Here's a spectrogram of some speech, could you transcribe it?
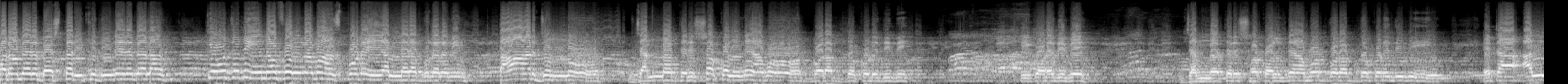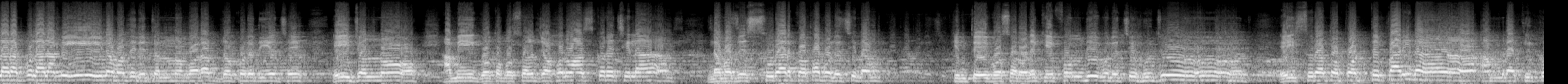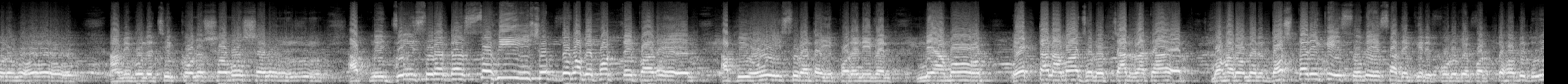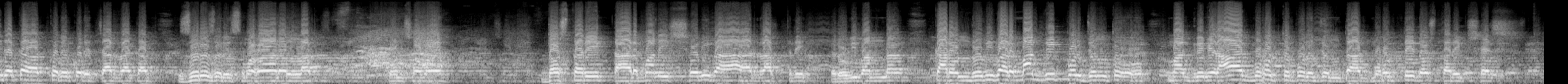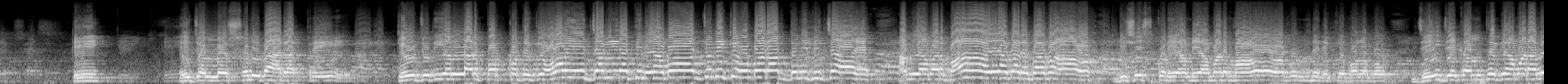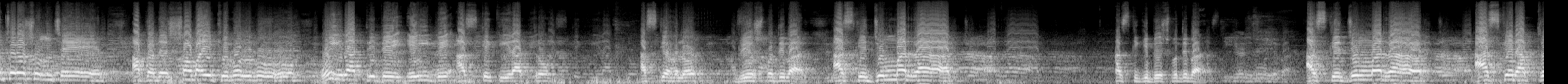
মুহররমের দশ তারিখে দিনের বেলা কেউ যদি নফল নামাজ পড়ে, আল্লাহ রাব্বুল আলামিন তার জন্য জান্নাতের সকল নেয়ামত বরাদ্দ করে দিবে। কি করে দিবে? জান্নাতের সকল নেয়ামত বরাদ্দ করে দিবে। এটা আল্লাহ আমাদের জন্য বরাদ্দ করে দিয়েছে। এই জন্য আমি গত বছর যখন ওয়াজ করেছিলাম, নামাজের সূরার কথা বলেছিলাম কিন্তু এই বছর অনেকে ফোন দিয়ে বলেছে, হুজুর, এই সূরা তো পড়তে পারি না, আমরা কি করব? আমি বলেছি, কোনো সমস্যা নেই। আপনি যেই সূরাটা সহি শুদ্ধভাবে পড়তে পারেন, আপনি ওই সূরাটাই পড়ে নেবেন। নিয়ামত, একটা নামাজ হলো চার রাকাত। মহরমের দশ তারিখে সবে সাদেকের পূর্বে পড়তে হবে, দুই রাকাত করে করে চার রাকাত। জোরে জোরে, সুবহানাল্লাহ। কোন সময়? দশ তারিখ, তার মানে শনিবার রাত্রে। রবিবার না, কারণ রবিবার মাগরীব পর্যন্ত, মাগরীবের আগ মুহূর্ত পর্যন্ত, আগ মুহূর্তে দশ তারিখ শেষ। ঠিক? এই জন্য শনিবার রাত্রে কেউ যদি আল্লাহর পক্ষ থেকে ওই জান্নাতি নিয়ামত যদি কেউ বরাদ্দ নিতে চায়, আমি আমার ভাই, আমার বাবা, বিশেষ করে আমি আমার মা বোনদেরকে বলব, যেই যেখান থেকে আমার আলোচনা শুনছেন, আপনাদের সবাইকে বলব, ওই রাত্রিতে এই বে আজকে কি রাত্র? আজকে হলো বৃহস্পতিবার, আজকে জুম্মার রাত। আজকে কি বৃহস্পতিবার? আজকে জুম্মার রাত। আজকে রাত্র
